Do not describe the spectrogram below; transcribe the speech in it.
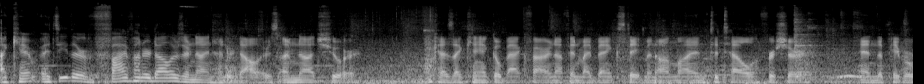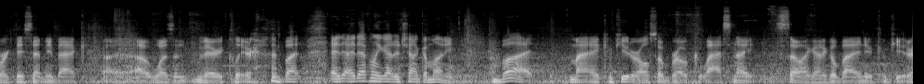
I can't. It's either five hundred dollars or nine hundred dollars. I'm not sure because I can't go back far enough in my bank statement online to tell for sure. And the paperwork they sent me back uh, uh, wasn't very clear. but I, I definitely got a chunk of money. But my computer also broke last night, so I got to go buy a new computer.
